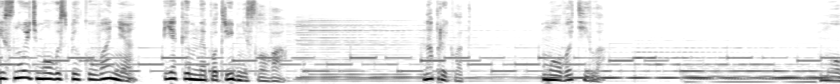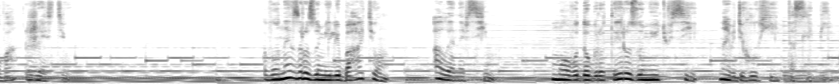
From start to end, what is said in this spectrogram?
Існують мови спілкування, яким не потрібні слова. Наприклад, мова тіла, мова жестів. Вони зрозумілі багатьом, але не всім. Мову доброти розуміють всі, навіть глухі та сліпі.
